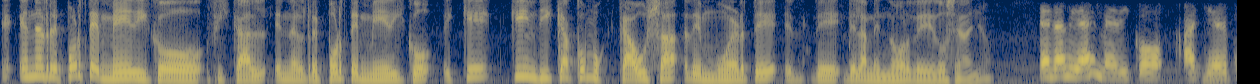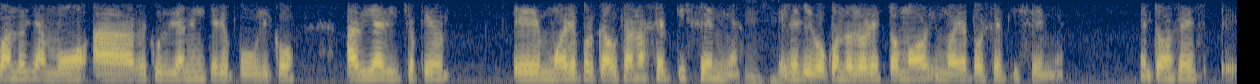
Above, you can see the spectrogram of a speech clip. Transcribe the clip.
E, en el reporte médico, fiscal, en el reporte médico, eh, ¿qué, qué indica como causa de muerte de, de la menor de 12 años? En realidad el médico ayer cuando llamó a recurrir al Ministerio Público había dicho que eh, muere por causa de una septicemia. Ella llegó con dolor de estómago y muere por septicemia. Entonces, eh,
